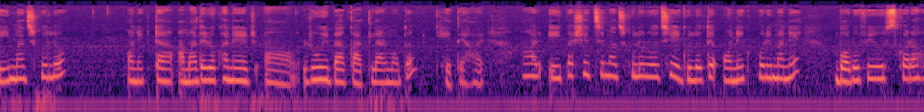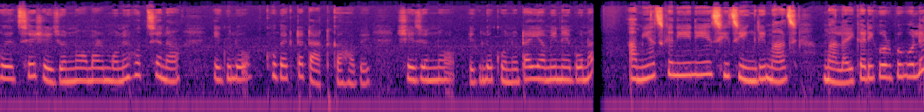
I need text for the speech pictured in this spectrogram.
এই মাছগুলো অনেকটা আমাদের ওখানের রুই বা কাতলার মতন খেতে হয়। আর এই পাশের যে মাছগুলো রয়েছে, এগুলোতে অনেক পরিমাণে বরফ ইউজ করা হয়েছে। সেই জন্য আমার মনে হচ্ছে না এগুলো খুব একটা টাটকা হবে। সেই জন্য এগুলো কোনোটাই আমি নেব না। আমি আজকে নিয়ে নিয়েছি চিংড়ি মাছ, মালাইকারি করব বলে,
